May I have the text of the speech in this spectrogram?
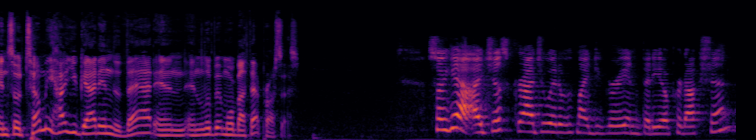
And so tell me how you got into that and, and a little bit more about that process. So yeah, I just graduated with my degree in video production.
